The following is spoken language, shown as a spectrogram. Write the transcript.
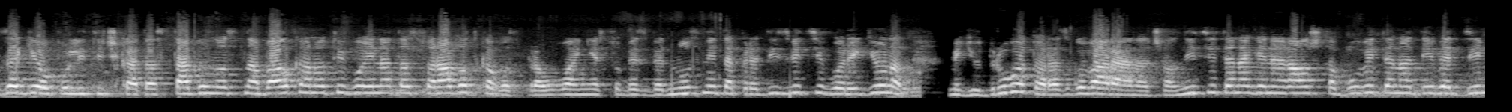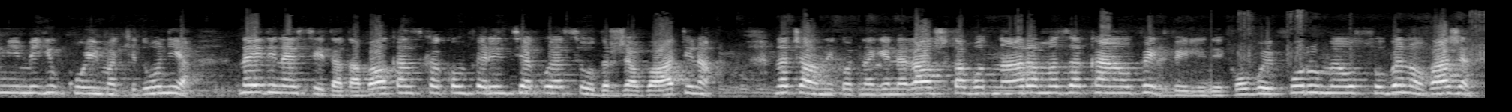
За геополитичката стабилност на Балканот и војната соработка во справување со безбедносните предизвици во регионот, меѓу другото разговараа началниците на генералштабовите на девет земји меѓу кои Македонија на 11-тата Балканска конференција која се одржа во Атина. Началникот на генералштабот на АРМ за Канал 5 вели дека овој форум е особено важен,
